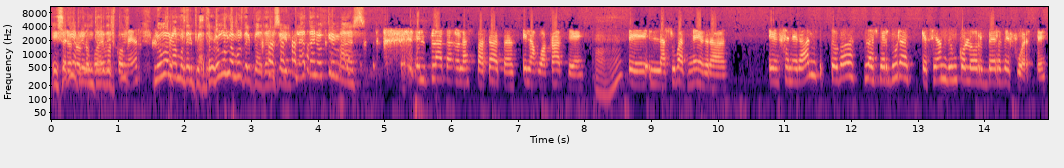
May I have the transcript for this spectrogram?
Eso pero no lo podemos comer. Luego hablamos del plátano, luego hablamos del plátano, sí, el plátano, ¿qué más? El plátano, las patatas, el aguacate, eh, las uvas negras, en general todas las verduras que sean de un color verde fuerte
